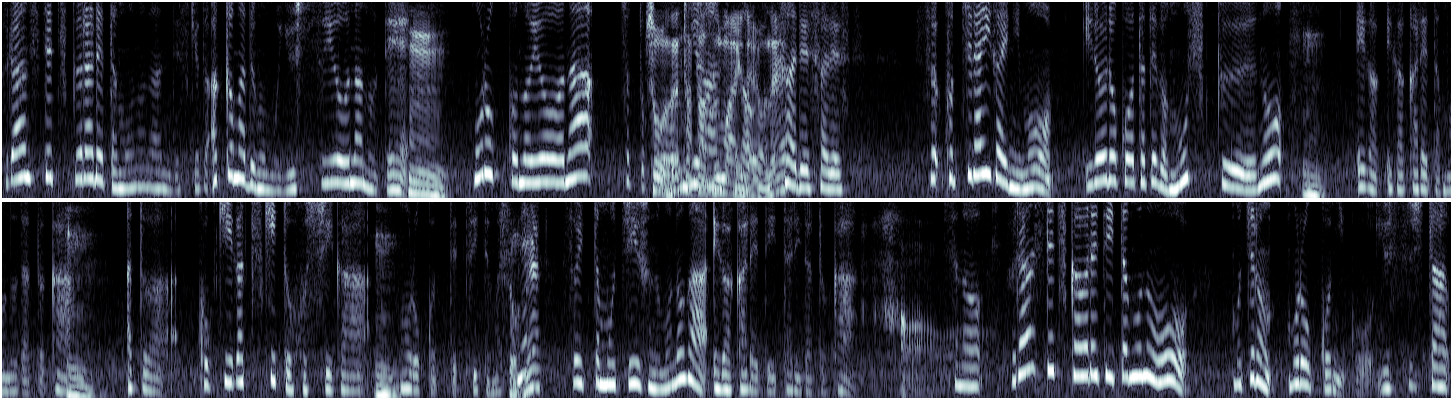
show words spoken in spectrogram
フランスで作られたものなんですけどあくまでももう輸出用なので、あうん。モロッコのようなちょっとこそうねニュアンスの佇まいだよね。そうですそうです。そこちら以外にもいろいろこう例えばモスクのうん。絵が描かれたものだとか、うん。あとは国旗が月と星がうん。モロッコってついてますね,、そうね。そういったモチーフのものが描かれていたりだとか。はそのフランスで使われていたものをもちろんモロッコにこう輸出した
